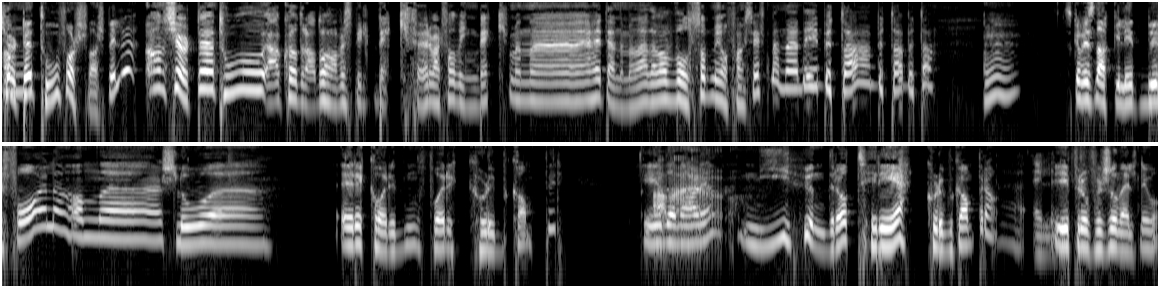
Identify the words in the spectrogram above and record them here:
kjørte to forsvarsspillere. Han kjørte to ja, Cuadrado har vel spilt back før, i hvert fall wingback. Men uh, jeg er helt enig med deg. Det var voldsomt mye offensivt, men eh, de butta, butta, butta. Skal vi snakke litt Buffon, eller? Han uh, slo uh, rekorden for klubbkamper i ah, denne helga. 903 klubbkamper da, i profesjonelt nivå.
